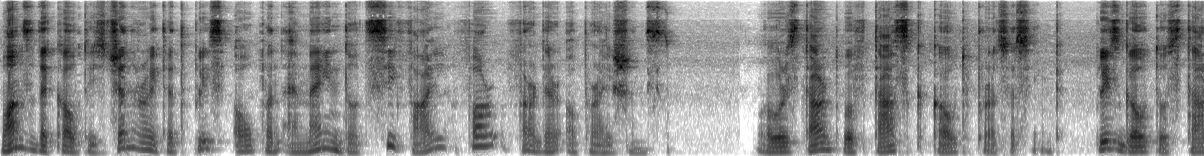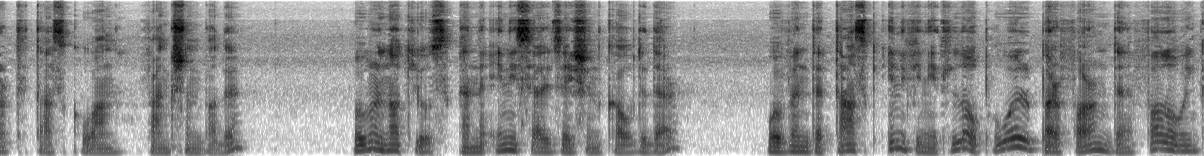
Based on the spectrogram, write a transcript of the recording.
Once the code is generated, please open a main.c file for further operations. We will start with task code processing. Please go to Start Task 1 function body. We will not use any initialization code there, Within the task infinite loop, we'll perform the following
